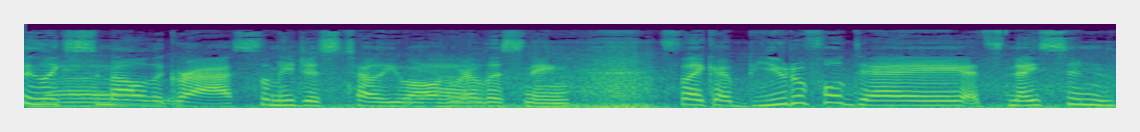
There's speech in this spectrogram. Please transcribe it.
even mowed. like smell the grass. Let me just tell you all yeah. who are listening. It's like a beautiful day. It's nice and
